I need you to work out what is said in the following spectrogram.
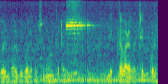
ওয়েট বাল্বই বলে খুব সময় হতো এটাকে। দেখতে পারে চেক করে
